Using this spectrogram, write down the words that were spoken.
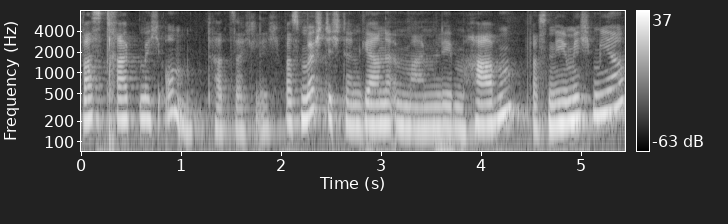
was treibt mich um tatsächlich? Was möchte ich denn gerne in meinem Leben haben? Was nehme ich mir?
